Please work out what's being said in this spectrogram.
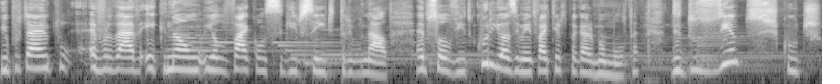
E portanto, a verdade é que não ele vai conseguir sair de tribunal absolvido. Curiosamente, vai ter de pagar uma multa de 200 escudos.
